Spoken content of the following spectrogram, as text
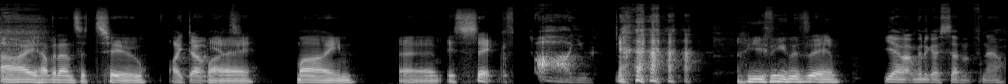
I have an answer too. I don't My mine um, is sixth. Ah, you. yet. you think the same? Yeah, I'm going to go seventh now.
